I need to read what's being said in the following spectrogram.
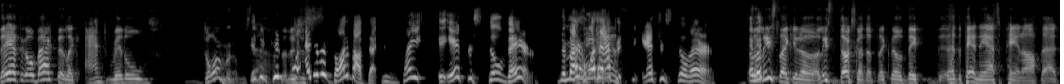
they have to go back to like ant riddled dorm rooms. It's a good point. just- I never thought about that. You're right. The answer's still there. No matter what Yes. happens, the answer's still there. So at least like you know, at least the Ducks got the like though they, had the pain in the ass of paying off that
